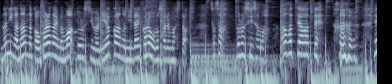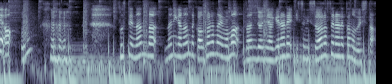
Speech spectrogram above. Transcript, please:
何が何だかわからないまま、ドロシーはリアカーの荷台から降ろされました。ささ、ドロシー様、上がって上がって。え、あ、うん？そしてなんだ、何が何だかわからないまま、壇上に上げられ、椅子に座らせられたのでした。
